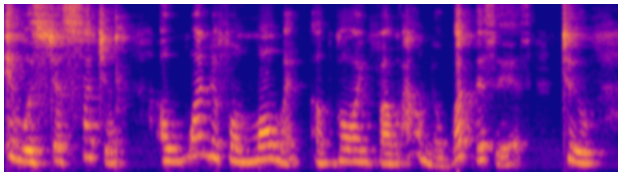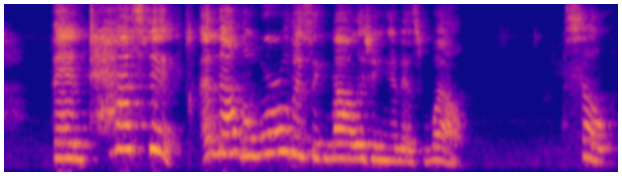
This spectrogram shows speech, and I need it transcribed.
it was just such a, a wonderful moment of going from, I don't know what this is, to fantastic. And now the world is acknowledging it as well. So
